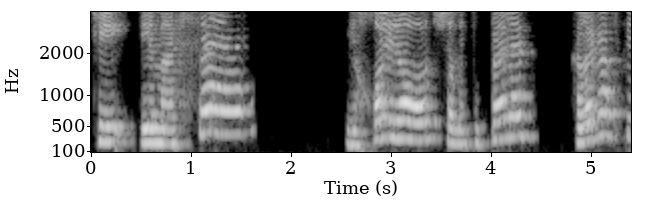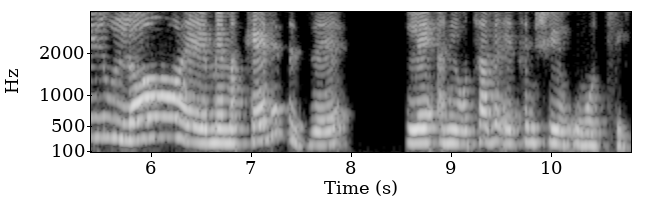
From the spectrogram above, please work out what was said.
כי למעשה יכול להיות שהמטופלת כרגע אפילו לא אה, ממקדת את זה ל- אני רוצה בעצם שיראו אותי.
